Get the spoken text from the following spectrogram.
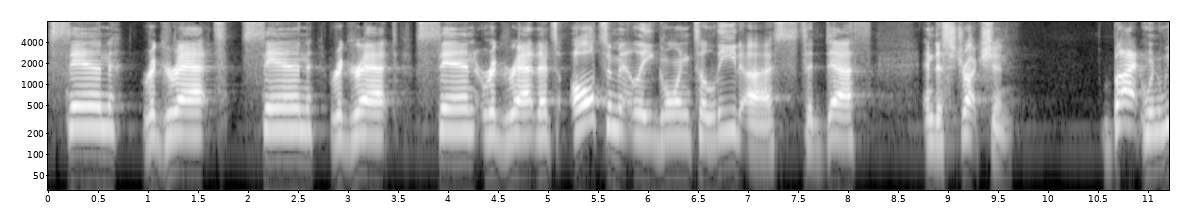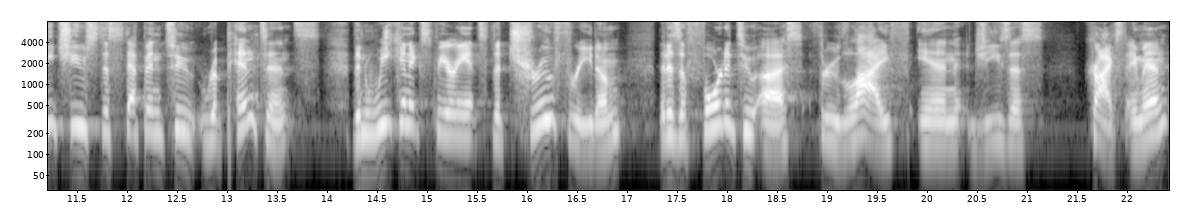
sin, regret, sin, regret, sin, regret, that's ultimately going to lead us to death and destruction. But when we choose to step into repentance, then we can experience the true freedom that is afforded to us through life in Jesus Christ. Amen?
